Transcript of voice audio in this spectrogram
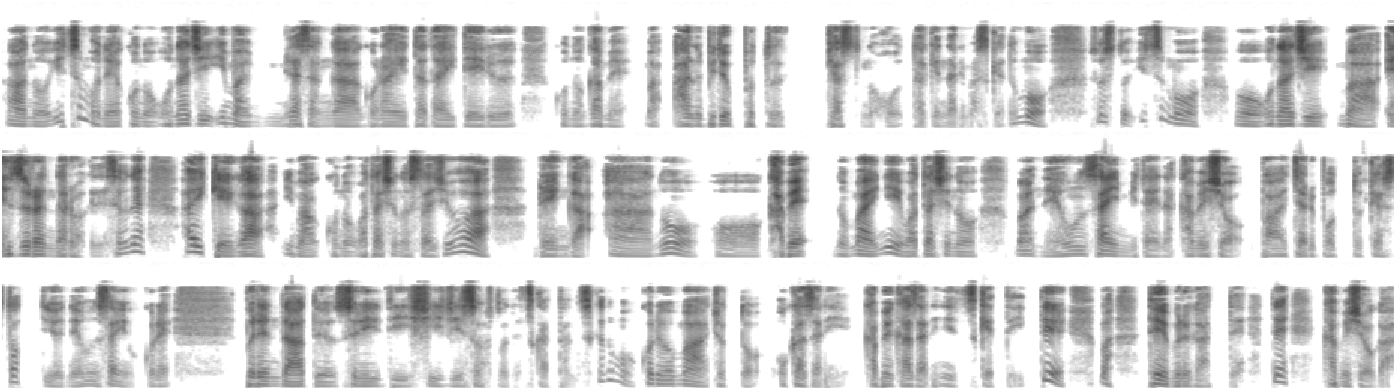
あの、いつもね、この同じ、今皆さんがご覧いただいているこの画面、まあ、あのビデオポッドキャストの方だけになりますけれども、そうするといつも同じ、まあ、絵面になるわけですよね。背景が今、この私のスタジオはレンガの壁の前に私の、まあ、ネオンサインみたいな亀章、バーチャルポッドキャストっていうネオンサインをこれ、ブレンダーという 3DCG ソフトで使ったんですけども、これをまあちょっとお飾り、壁飾りにつけていて、まあ、テーブルがあって、で、亀章が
